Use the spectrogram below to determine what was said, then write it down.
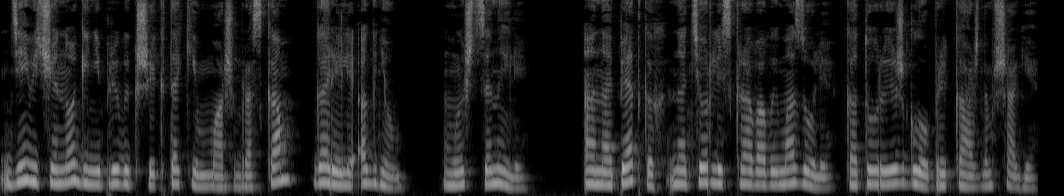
Девичьи ноги, не привыкшие к таким марш-броскам, горели огнем. Мышцы ныли а на пятках натерлись кровавые мозоли, которые жгло при каждом шаге.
